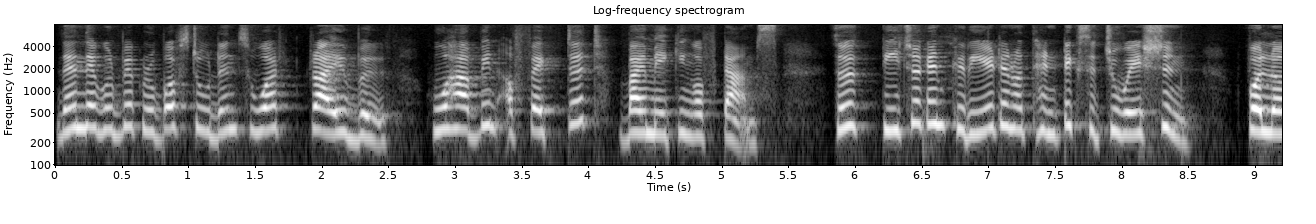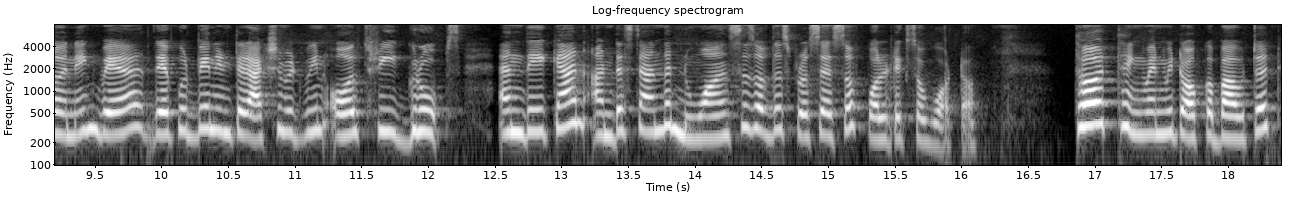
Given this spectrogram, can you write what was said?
Then there would be a group of students who are tribal, who have been affected by making of dams. So, the teacher can create an authentic situation for learning where there could be an interaction between all three groups and they can understand the nuances of this process of politics of water. Third thing when we talk about it,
